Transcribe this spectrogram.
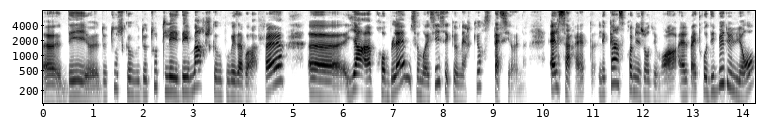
des, de tout ce que vous, de toutes les démarches que vous pouvez avoir à faire, il y a un problème ce mois-ci, c'est que Mercure stationne. Elle s'arrête les 15 premiers jours du mois, elle va être au début du Lion,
